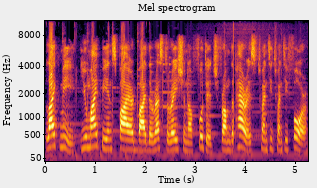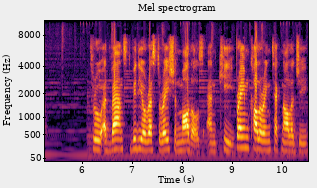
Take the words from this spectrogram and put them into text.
Like me, you might be inspired by the restoration of footage from the Paris 2024. Through advanced video restoration models and key frame coloring technology,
